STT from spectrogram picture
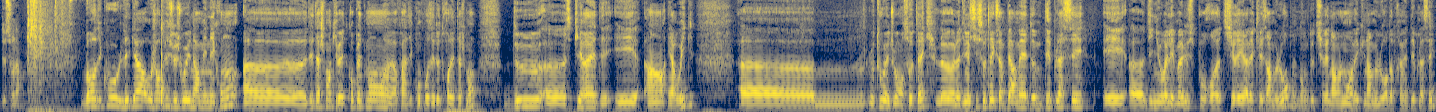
de son armée. Bon du coup les gars, aujourd'hui je vais jouer une armée Necron, euh, détachement qui va être complètement, euh, enfin composé de trois détachements, deux euh, Spearhead et, un Airwig. Euh, le tout va être joué en Sotek. la dynastie Sotek, ça me permet de me déplacer et euh, d'ignorer les malus pour tirer avec les armes lourdes, donc de tirer normalement avec une arme lourde après m'être déplacé.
